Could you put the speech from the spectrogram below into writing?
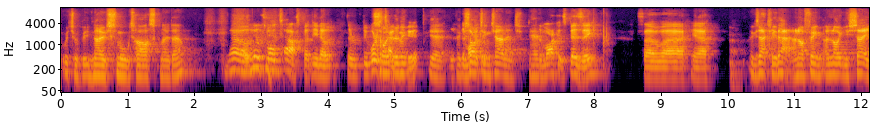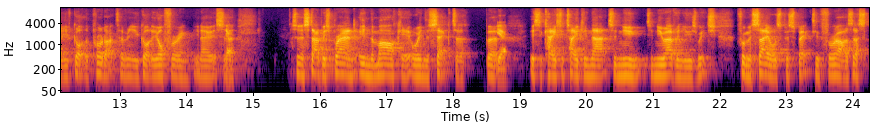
which will be no small task, no doubt. No, no small task, but you know, there'll be worse time to do it. Yeah, the, exciting market, challenge. Yeah. The market's busy, so uh, you know, Exactly that, and I think, and like you say, you've got the product, haven't you? You've got the offering. You know, it's yeah. a, it's an established brand in the market or in the sector, but yeah. It's a case of taking that to new to new avenues. Which, from a sales perspective, for us, that's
